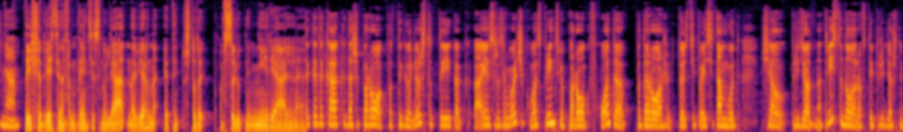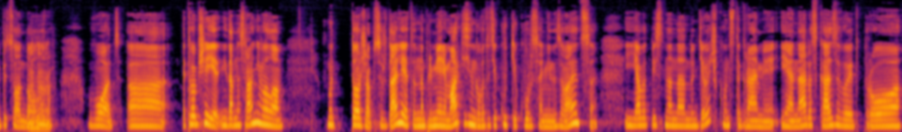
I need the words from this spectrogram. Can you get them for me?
Да. 1200 на фронтенде с нуля, наверное, это что-то абсолютно нереальное. Так это как даже порог. Вот ты говорил, что ты как iOS-разработчик, у вас, в принципе, порог входа подороже. То есть, типа, если там будет чел придет на 300 долларов, ты придешь на 500 долларов. Вот. А, это вообще я недавно сравнивала. Мы тоже обсуждали это на примере маркетинга. Вот эти куки-курсы, они называются. И я подписана на одну девочку в Инстаграме, и она рассказывает про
